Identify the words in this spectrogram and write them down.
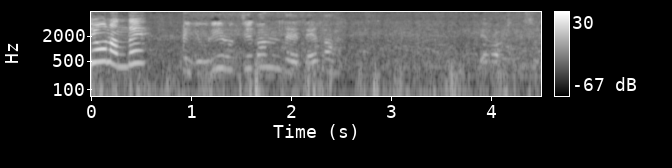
시원한데? 유리로 찍었는데 내가 내가 절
